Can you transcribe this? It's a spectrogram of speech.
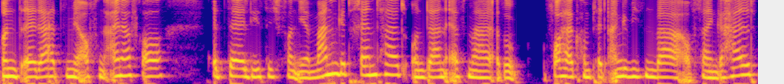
Und äh, da hat sie mir auch von einer Frau erzählt, die sich von ihrem Mann getrennt hat und dann erstmal, also vorher komplett angewiesen war auf sein Gehalt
